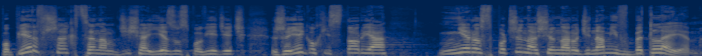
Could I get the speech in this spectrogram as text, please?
Po pierwsze, chce nam dzisiaj Jezus powiedzieć, że jego historia nie rozpoczyna się narodzinami w Betlejem.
